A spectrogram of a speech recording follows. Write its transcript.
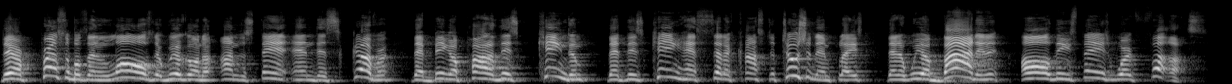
There are principles and laws that we're going to understand and discover that being a part of this kingdom, that this king has set a constitution in place that if we abide in it, all these things work for us.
